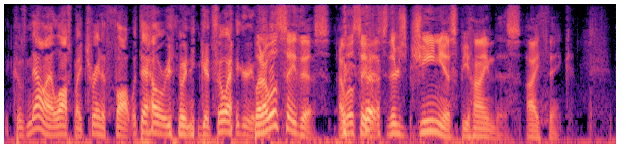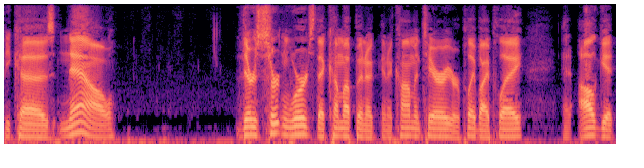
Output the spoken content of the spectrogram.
Because now I lost my train of thought. What the hell are you doing? You get so angry. At But me? I will say this. I will say this. There's genius behind this, I think. Because now there's certain words that come up in a in a commentary or play by play and I'll get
